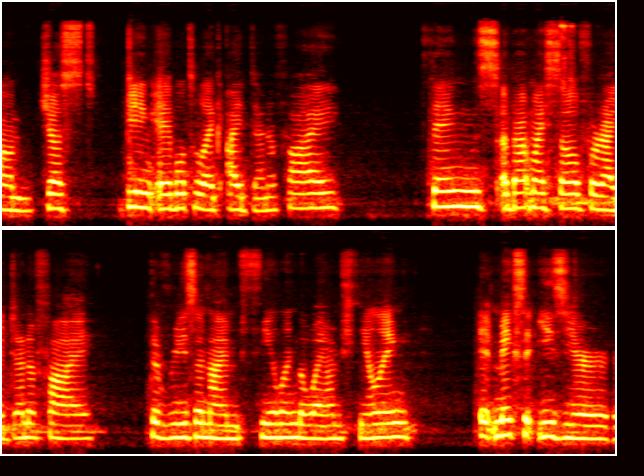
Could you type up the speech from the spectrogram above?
um, just being able to like identify things about myself or identify the reason I'm feeling the way I'm feeling, it makes it easier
